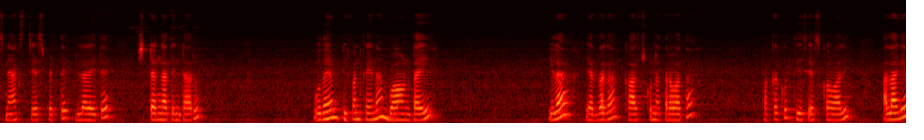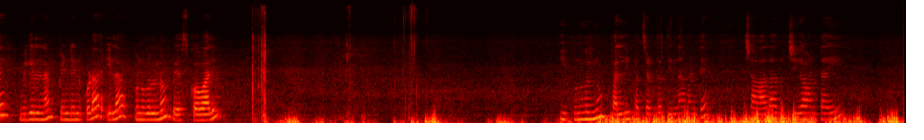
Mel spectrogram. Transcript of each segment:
స్నాక్స్ చేసి పెడితే పిల్లలైతే ఇష్టంగా తింటారు. ఉదయం టిఫిన్కైనా బాగుంటాయి. ఇలా ఎర్రగా కాల్చుకున్న తర్వాత పక్కకు తీసేసుకోవాలి. అలాగే మిగిలిన పిండిని కూడా ఇలా పునుగులను వేసుకోవాలి. ఈ పునుగులను పల్లి పచ్చడితో తిన్నామంటే చాలా రుచిగా ఉంటాయి.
